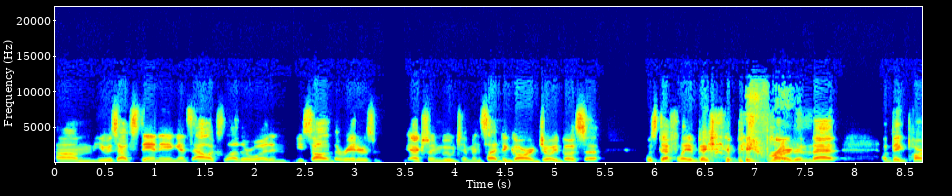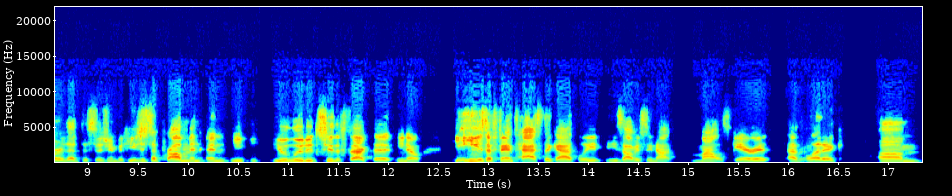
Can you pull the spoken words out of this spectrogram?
um, he was outstanding against Alex Leatherwood, and you saw that the Raiders actually moved him inside to guard Joey Bosa. Was definitely a big, big part right. of that a big part of that decision. But he's just a problem. And, and you, you alluded to the fact that, you know, he, he is a fantastic athlete. He's obviously not Myles Garrett athletic, um,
